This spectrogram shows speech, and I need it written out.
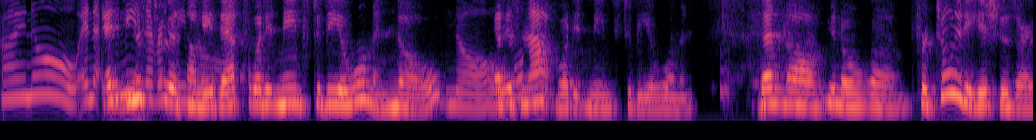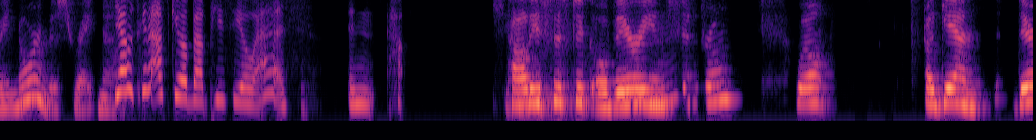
I know, and Get to me, used it to it, honey. Normal. That's what it means to be a woman. No, no, that is not what it means to be a woman then uh, you know um, fertility issues are enormous right now Yeah, I was going to ask you about PCOS and how. polycystic ovarian Mhm. syndrome well again there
